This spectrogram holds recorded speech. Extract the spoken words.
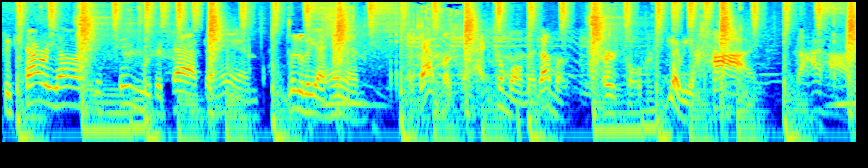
to carry on, continue with the task at hand, literally at hand, and that must come on, man, that must be hurtful. You gotta be high, sky high.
